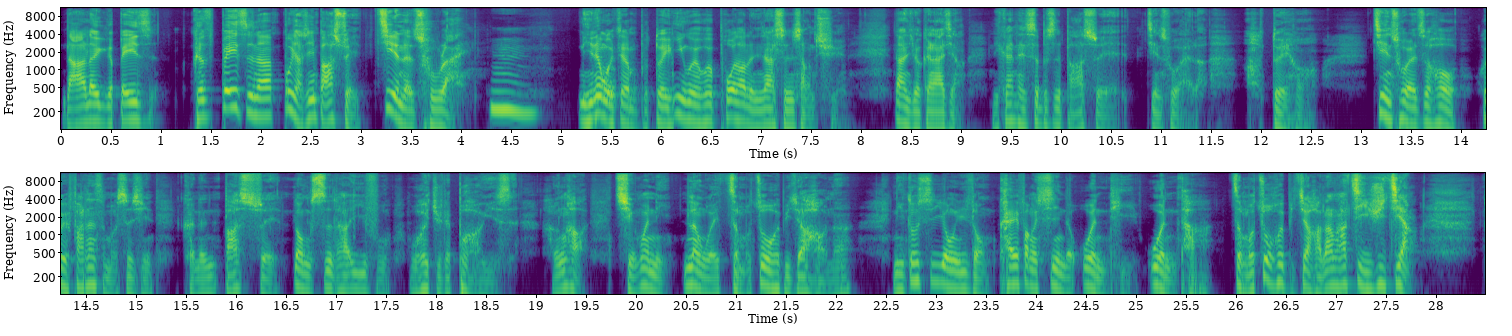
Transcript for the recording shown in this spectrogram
拿了一个杯子，可是杯子呢不小心把水溅了出来。嗯，你认为这样不对，因为会泼到人家身上去。那你就跟他讲，你刚才是不是把水溅出来了啊？对哈、哦，溅出来之后会发生什么事情？可能把水弄湿了他衣服，我会觉得不好意思。很好，请问你认为怎么做会比较好呢？你都是用一种开放性的问题问他怎么做会比较好，让他自己去讲。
